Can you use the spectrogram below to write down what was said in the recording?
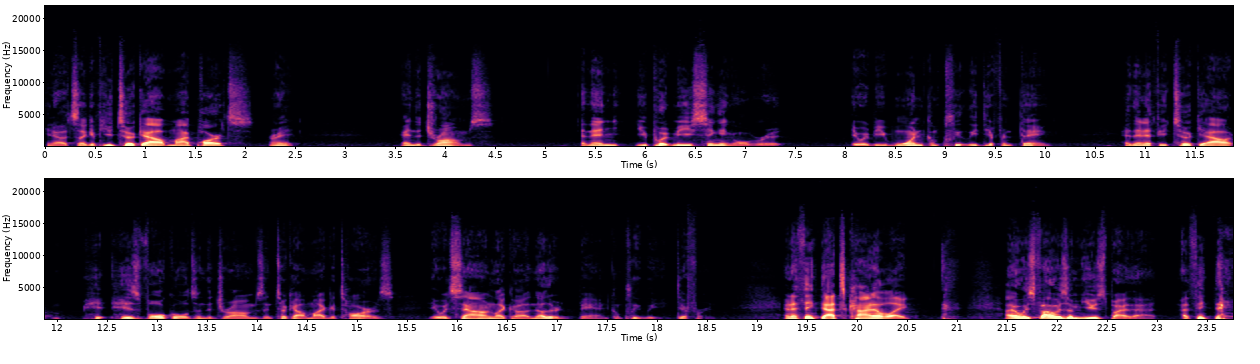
You know, it's like if you took out my parts, right? And the drums, and then you put me singing over it, it would be one completely different thing. And then if you took out his vocals and the drums and took out my guitars, it would sound like another band completely different. And I think that's kind of like I always I was amused by that. I think that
